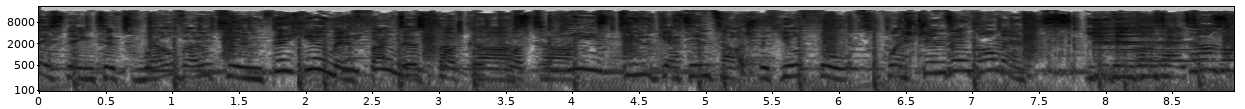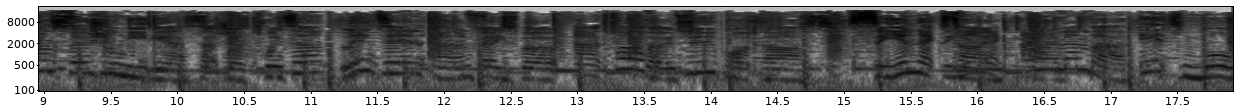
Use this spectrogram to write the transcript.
listening to 1202, the Human, the Factors, podcast. podcast. Please do get in touch with your thoughts, questions, and comments. You can contact us on social media such as Twitter, LinkedIn, and Facebook at 1202 Podcast. See you next, See time. You next time. And remember, it's more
